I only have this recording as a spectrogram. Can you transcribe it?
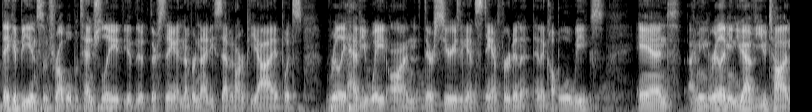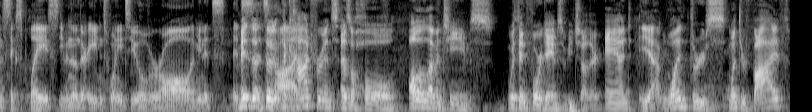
They could be in some trouble potentially. They're sitting at number 97 RPI. It puts really heavy weight on their series against Stanford in a, in a couple of weeks. And I mean, really, I mean, you have Utah in sixth place, even though they're eight and twenty-two overall. I mean, it's it's, I mean, the, it's the, the conference as a whole, all eleven teams within four games of each other, and yeah, one through one through five,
